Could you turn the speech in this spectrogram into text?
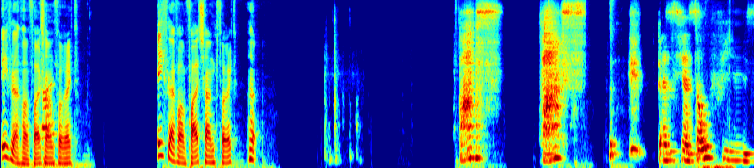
Ich bin einfach im Fallschaden verreckt. Ich bin einfach im Fallschaden verreckt. Was? Was? Das ist ja so fies.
